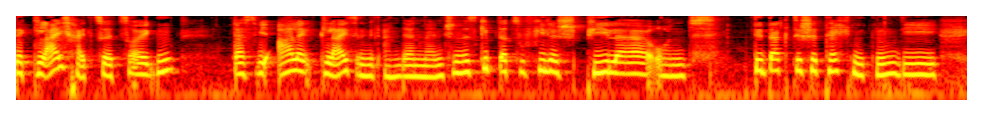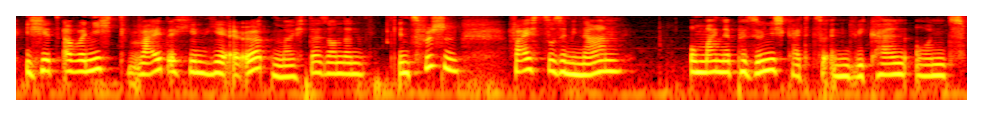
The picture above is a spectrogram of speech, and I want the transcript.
der Gleichheit zu erzeugen, dass wir alle gleich sind mit anderen Menschen. Es gibt dazu viele Spiele und didaktische Techniken, die ich jetzt aber nicht weiterhin hier erörtern möchte, sondern inzwischen fahre ich zu Seminaren, um meine Persönlichkeit zu entwickeln und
